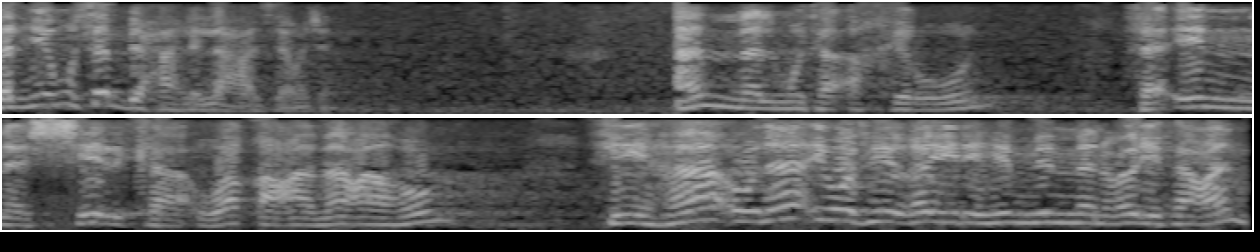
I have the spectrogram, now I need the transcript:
بل هي مسبحة لله عز وجل. أما المتأخرون فإن الشرك وقع معهم في هؤلاء وفي غيرهم ممن عرف عنه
